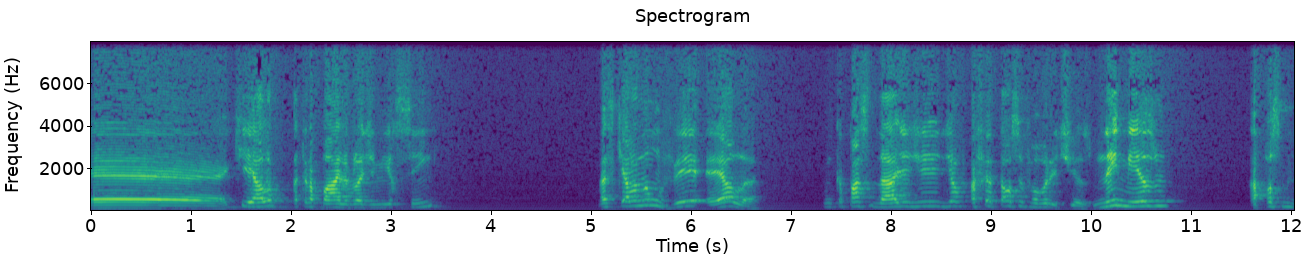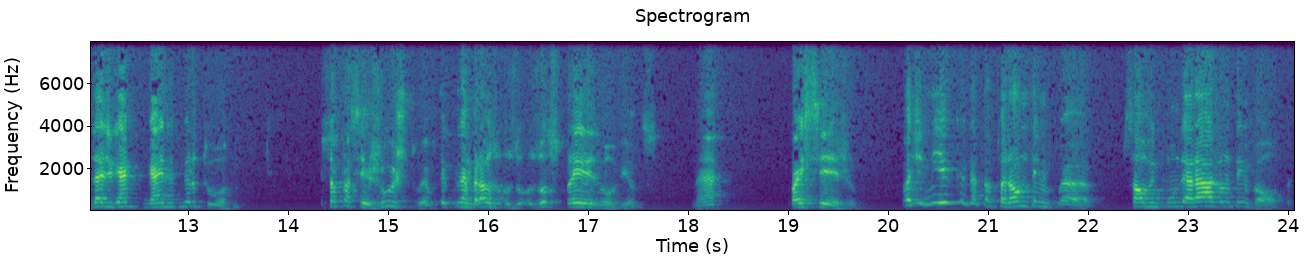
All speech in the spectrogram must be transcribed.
é, que ela atrapalha Vladimir sim, mas que ela não vê ela com capacidade de, de afetar o seu favoritismo, nem mesmo a possibilidade de ganhar, ganhar no primeiro turno. só para ser justo, eu tenho que lembrar os, os, os, outros players envolvidos. né? Quais sejam? Vladimir, candidato natural, não tem, uh, salvo imponderável, não tem volta.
